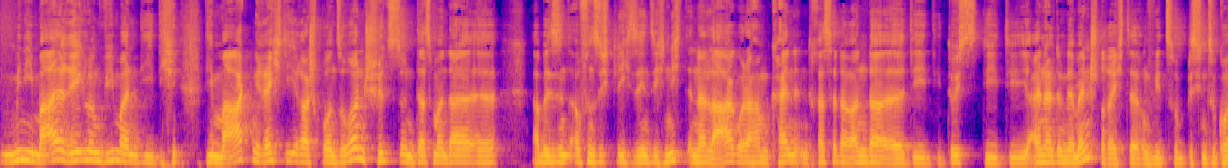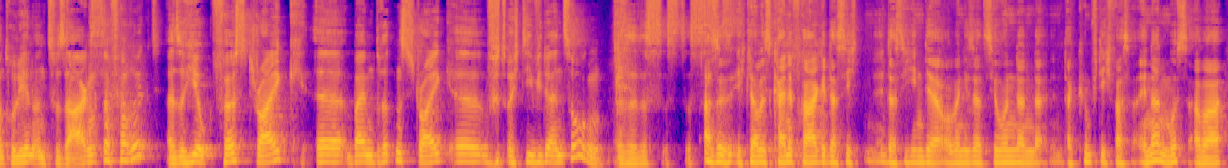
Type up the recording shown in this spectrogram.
Minimalregelung, wie man die, die, die Markenrechte ihrer Sponsoren schützt und dass man da, äh, aber sie sind offensichtlich, sehen sich nicht in der Lage oder haben kein Interesse daran, da äh, die, die, durch die, die Einhaltung der Menschenrechte irgendwie zu ein bisschen zu kontrollieren und zu sagen. Das ist doch verrückt. Also hier First Strike, äh, beim dritten Strike äh, wird euch die wieder entzogen. Also das ist das. Also ich glaube, es ist keine Frage, dass sich, dass sich in der Organisation dann da, da künftig was ändern muss, aber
